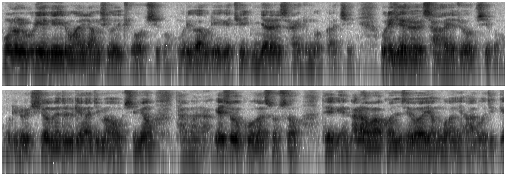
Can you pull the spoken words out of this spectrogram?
오늘 우리에게 일용할 양식을 주옵시고 우리가 우리에게 죄진 자를 사해 준 것 같이 우리 죄를 사하여 주옵시고 우리를 시험에 들게 하지 마옵시며 다만 악에서 구하소서 대개 나라와 권세와 영광이 아버지께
